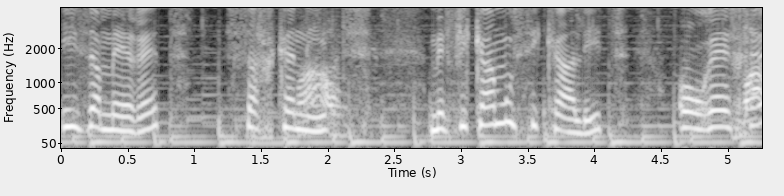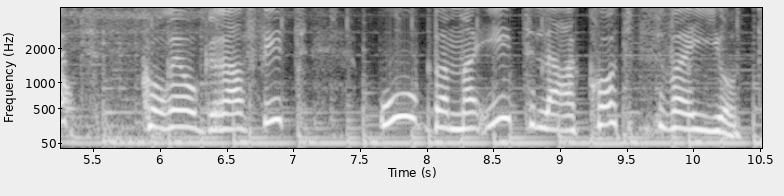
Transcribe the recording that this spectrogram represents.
היא זמרת, שחקנית, וואו. מפיקה מוסיקלית, עורכת, קוריאוגרפית ובמאית להקות צבאיות.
